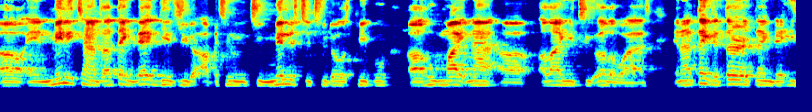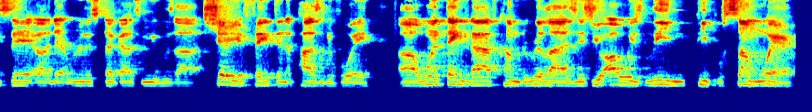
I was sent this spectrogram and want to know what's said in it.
Uh, and many times, I think that gives you the opportunity to minister to those people uh, who might not uh, allow you to otherwise. And I think the third thing that he said uh, that really stuck out to me was uh, share your faith in a positive way. uh, one thing that I've come to realize is you're always leading people somewhere.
